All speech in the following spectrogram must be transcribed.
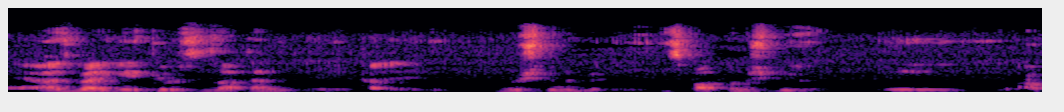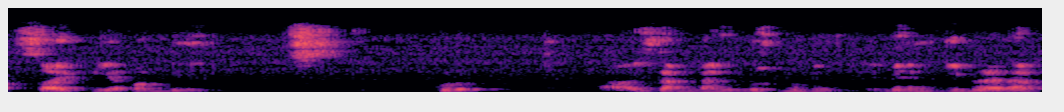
E, Özberge kilosu zaten e, ka- rüştünü ispatlamış bir e, at sahipliği yapan bir grup. Yüzden ben bu, bugün benim ibreler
